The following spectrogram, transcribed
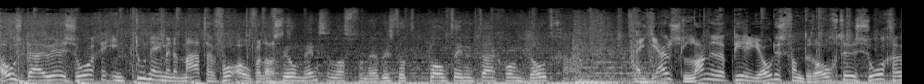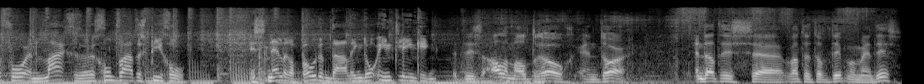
Oostbuien zorgen in toenemende mate voor Waar overlast. veel mensen last van hebben, is dat planten in een tuin gewoon doodgaan. En juist langere periodes van droogte zorgen voor een lagere grondwaterspiegel. En snellere bodemdaling door inklinking. Het is allemaal droog en dor. En dat is eh, wat het op dit moment is.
